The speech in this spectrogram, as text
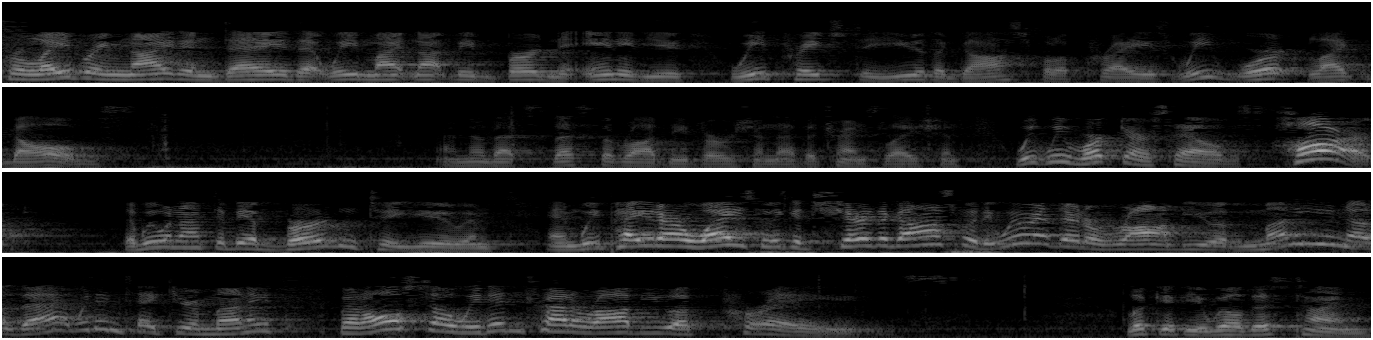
For laboring night and day that we might not be burdened to any of you, we preach to you the gospel of praise. We worked like dogs. I know that's, that's the Rodney version of the translation. We, we worked ourselves hard that we wouldn't have to be a burden to you. And, and we paid our way so we could share the gospel with you. We weren't there to rob you of money. You know that. We didn't take your money. But also, we didn't try to rob you of praise. Look, if you will, this time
